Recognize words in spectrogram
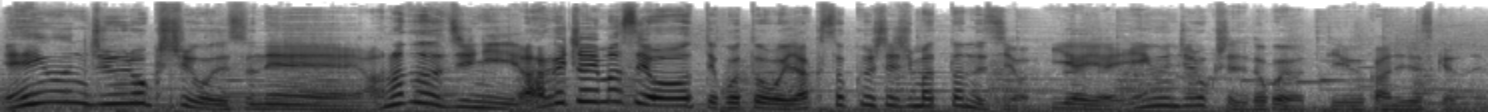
援運16州をですねあなたたちにあげちゃいますよってことを約束してしまったんですよ。いやいや援運16州ってどこよっていう感じですけどね。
